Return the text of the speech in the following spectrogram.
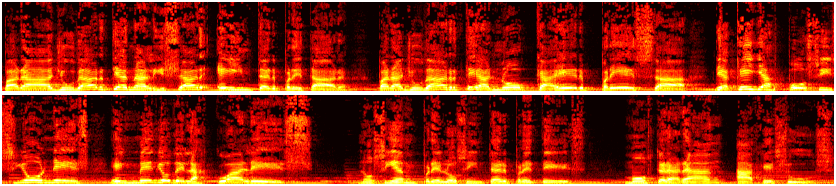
para ayudarte a analizar e interpretar, para ayudarte a no caer presa de aquellas posiciones en medio de las cuales no siempre los intérpretes mostrarán a Jesús.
